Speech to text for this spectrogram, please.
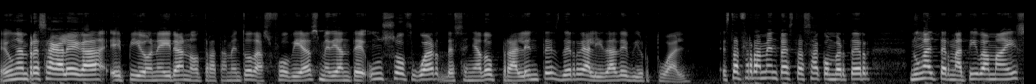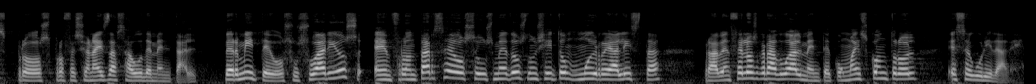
E unha empresa galega é pioneira no tratamento das fobias mediante un software deseñado para lentes de realidade virtual. Esta ferramenta está a converter nunha alternativa máis para os profesionais da saúde mental. Permite aos usuarios enfrontarse aos seus medos dun xeito moi realista para vencelos gradualmente con máis control e seguridade.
